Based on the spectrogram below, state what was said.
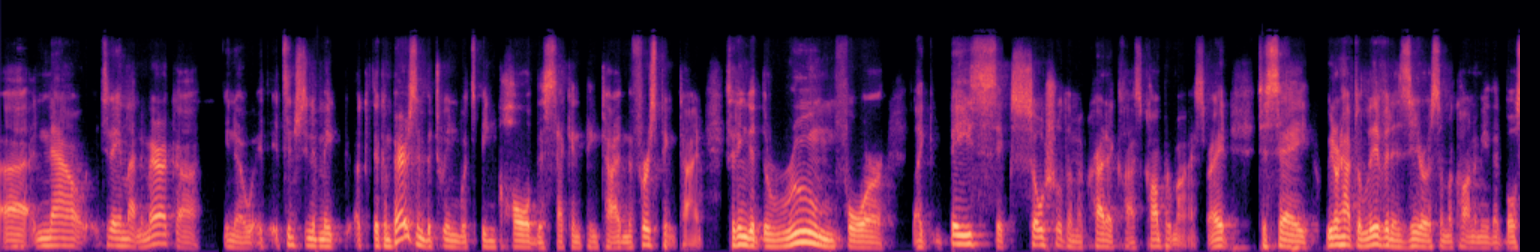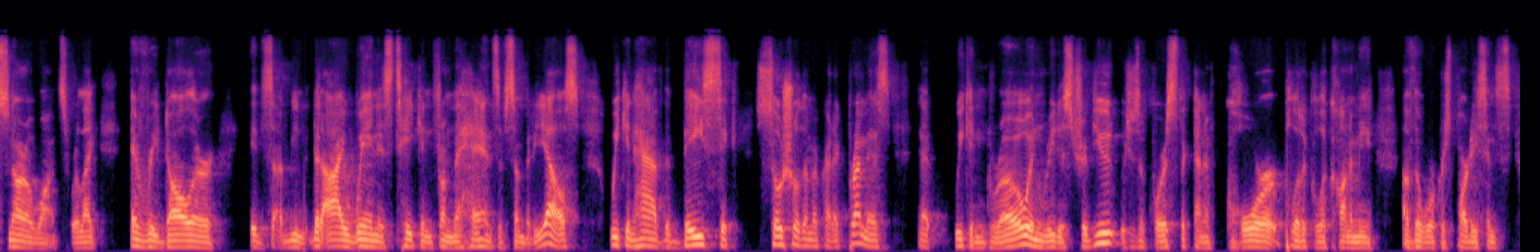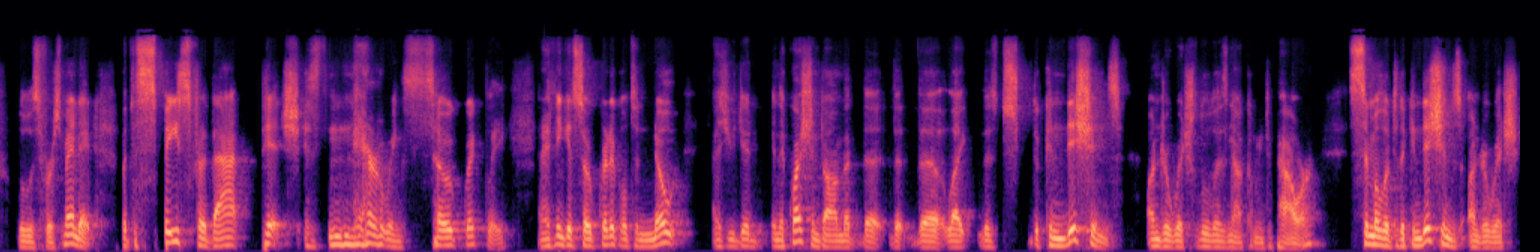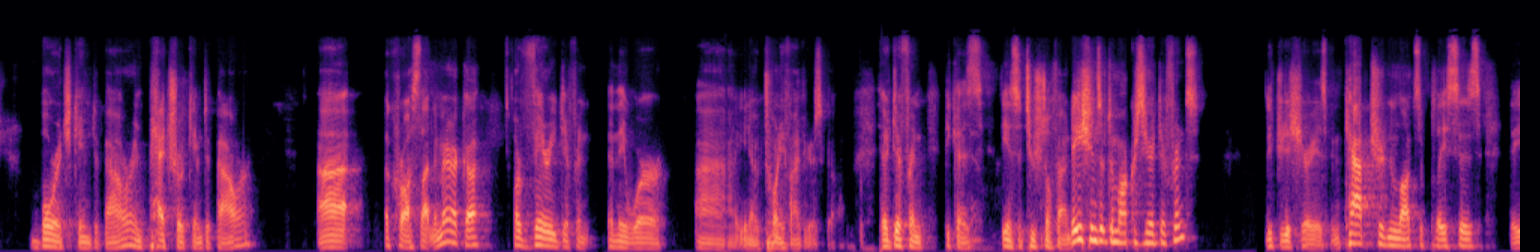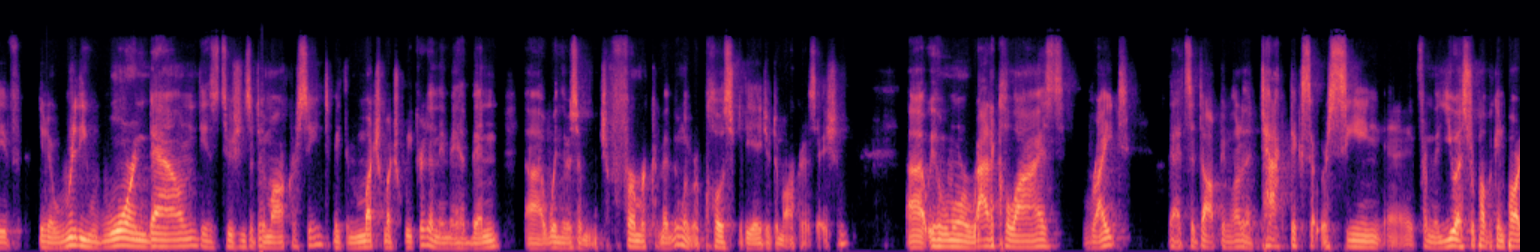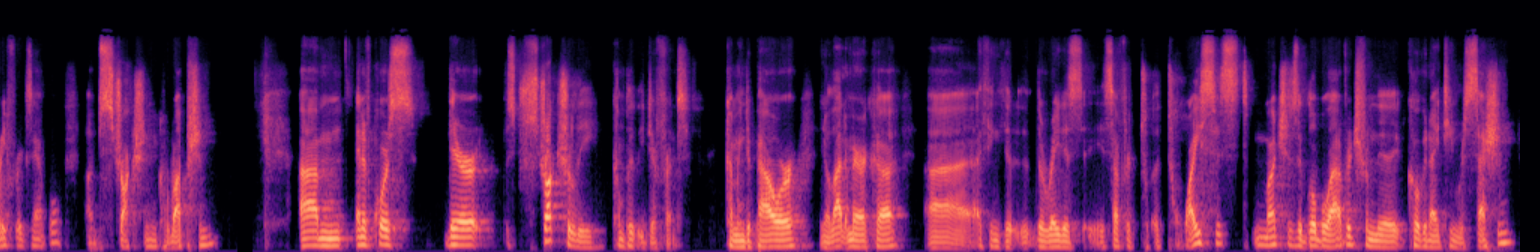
uh, now today in Latin America you know, it, it's interesting to make the comparison between what's being called the second pink tide and the first pink tide. So I think that the room for like basic social democratic class compromise, right? To say we don't have to live in a zero sum economy that Bolsonaro wants, where like every dollar it's I mean that I win is taken from the hands of somebody else. We can have the basic social democratic premise that we can grow and redistribute, which is, of course, the kind of core political economy of the Workers' Party since Lula's first mandate. But the space for that pitch is narrowing so quickly. And I think it's so critical to note, as you did in the question, Dom, that the, the, the like the, the conditions under which Lula is now coming to power, similar to the conditions under which Boric came to power and Petro came to power uh, across Latin America, are very different than they were uh, you know 25 years ago they're different because the institutional foundations of democracy are different the judiciary has been captured in lots of places. They've, you know, really worn down the institutions of democracy to make them much, much weaker than they may have been uh, when there was a much firmer commitment, when we're closer to the age of democratization. Uh, we have a more radicalized right that's adopting a lot of the tactics that we're seeing uh, from the U.S. Republican Party, for example, obstruction, corruption, um, and of course they're structurally completely different. Coming to power, you know, Latin America uh, I think that the rate is, suffered t- twice as much as the global average from the COVID nineteen recession.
